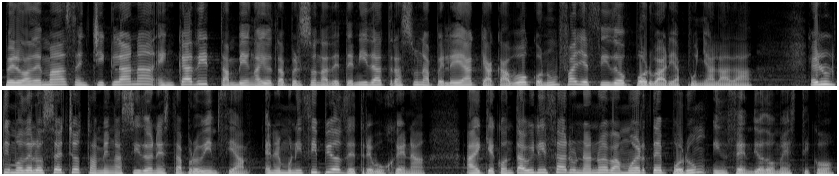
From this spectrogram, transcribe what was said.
Pero además, en Chiclana, en Cádiz, también hay otra persona detenida tras una pelea que acabó con un fallecido por varias puñaladas. El último de los hechos también ha sido en esta provincia, en el municipio de Trebujena. Hay que contabilizar una nueva muerte por un incendio doméstico.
